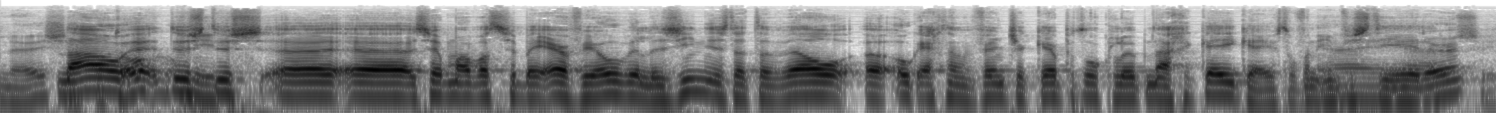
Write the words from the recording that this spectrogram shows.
Neus. Nou, toch, dus, dus uh, zeg maar wat ze bij RVO willen zien is dat er wel uh, ook echt een venture capital club naar gekeken heeft of een investeerder. Ja,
